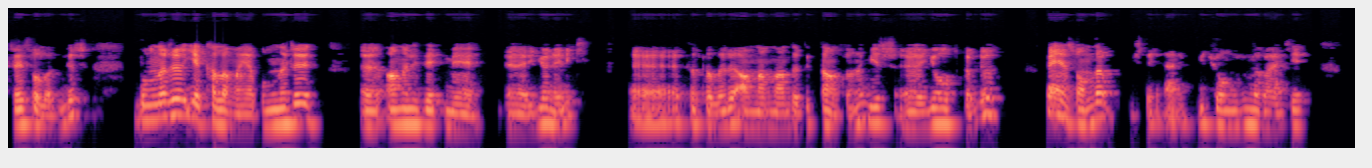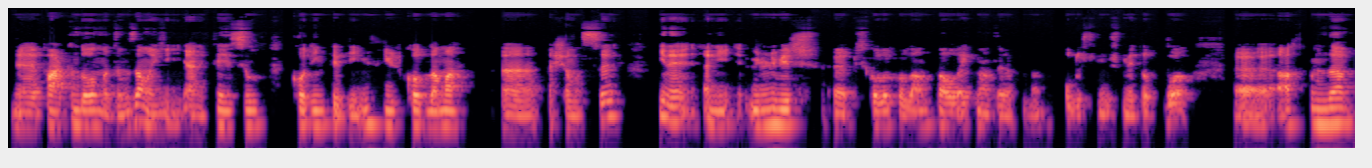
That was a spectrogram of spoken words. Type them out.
stres olabilir. Bunları yakalamaya, bunları e, analiz etmeye e, yönelik e, kıtaları anlamlandırdıktan sonra bir e, yol çıkabiliyoruz. Ve en sonunda işte yani birçoğumuzun da belki e, farkında olmadığımız ama yani facial coding dediğimiz yüz kodlama e, aşaması yine hani ünlü bir e, psikolog olan Paul Ekman tarafından oluşturulmuş metot bu. E, aslında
